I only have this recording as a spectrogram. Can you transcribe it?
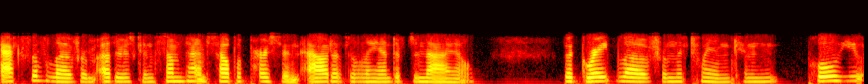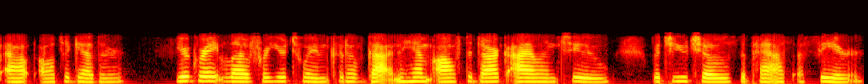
Acts of love from others can sometimes help a person out of the land of denial, but great love from the twin can pull you out altogether. Your great love for your twin could have gotten him off the dark island too, but you chose the path of fear.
